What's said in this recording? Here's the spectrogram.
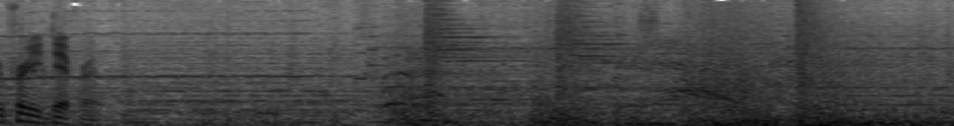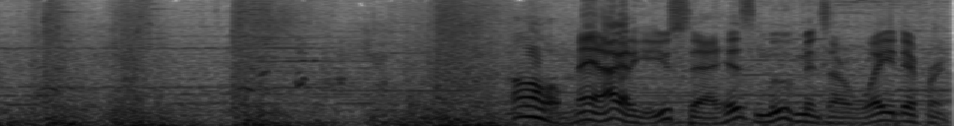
You're pretty different. Oh man, I gotta get used to that. His movements are way different.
